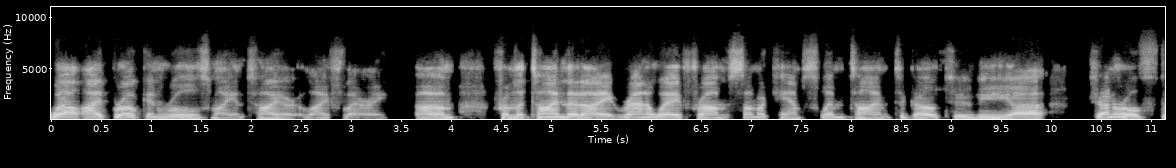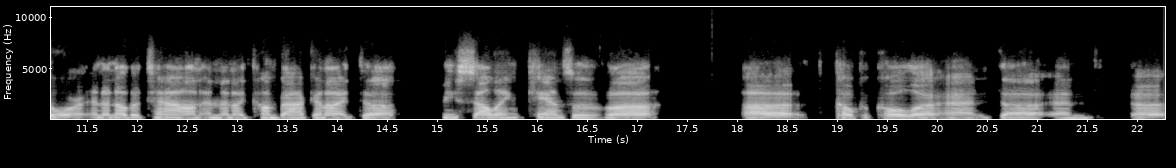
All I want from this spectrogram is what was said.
Well, I've broken rules my entire life, Larry. Um, from the time that I ran away from summer camp swim time to go to the uh, general store in another town, and then I'd come back and I'd uh, be selling cans of uh, uh Coca Cola and uh, and uh,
